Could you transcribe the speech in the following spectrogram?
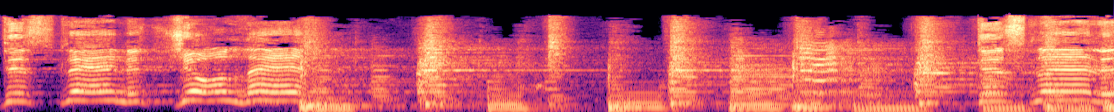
This land is your land. This land is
